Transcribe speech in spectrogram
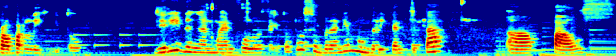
properly gitu. Jadi dengan mindfulness itu tuh sebenarnya memberikan kita uh, pause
